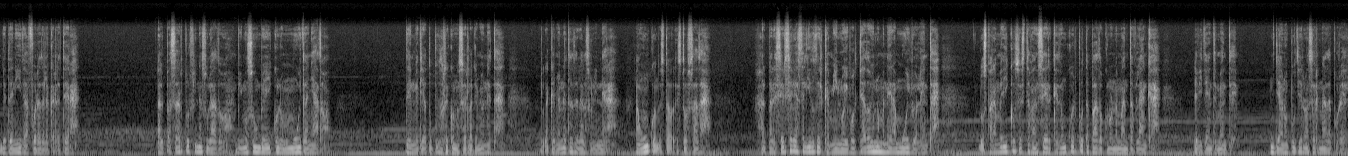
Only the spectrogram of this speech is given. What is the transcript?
detenida fuera de la carretera. Al pasar por fin a su lado, vimos un vehículo muy dañado. De inmediato pude reconocer la camioneta, la camioneta de la gasolinera, aun cuando estaba destrozada. Al parecer se había salido del camino y volteado de una manera muy violenta. Los paramédicos estaban cerca de un cuerpo tapado con una manta blanca. Evidentemente, ya no pudieron hacer nada por él.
